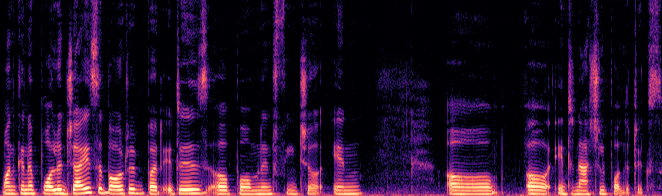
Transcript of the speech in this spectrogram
One can apologize about it, but it is a permanent feature in uh, international politics.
